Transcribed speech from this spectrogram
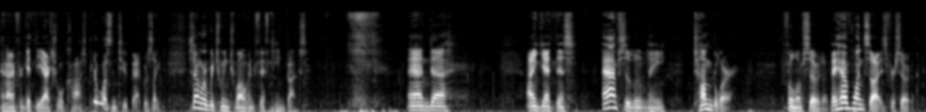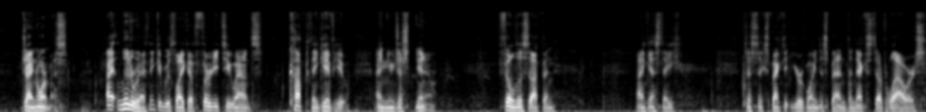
And I forget the actual cost, but it wasn't too bad. It was like somewhere between 12 and 15 bucks. And uh, I get this absolutely tumbler full of soda. They have one size for soda, ginormous. I literally, I think it was like a 32 ounce cup they give you, and you just, you know, fill this up, and I guess they just expect that you're going to spend the next several hours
